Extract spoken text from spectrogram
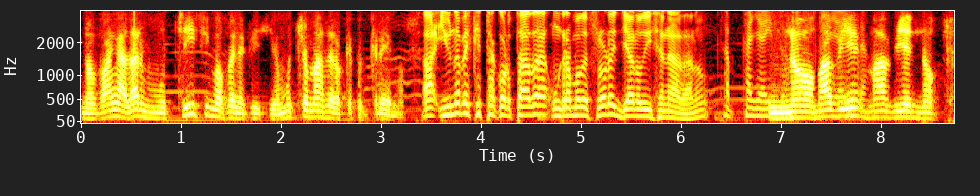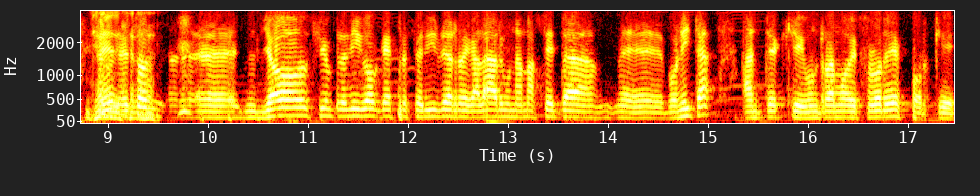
nos van a dar muchísimos beneficios, mucho más de lo que creemos. Ah, y una vez que está cortada, un ramo de flores ya no dice nada, ¿no? Está calladito. No, más calladita. bien, más bien no. Ya no Eh, dice esto, eh, yo siempre digo que es preferible regalar una maceta eh, bonita antes que un ramo de flores porque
